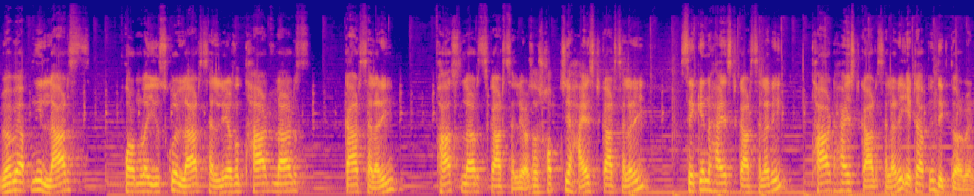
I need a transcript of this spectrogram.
এভাবে আপনি লার্জ ফর্মুলা ইউজ করে লার্জ স্যালারি অর্থাৎ থার্ড লার্জ কার স্যালারি ফার্স্ট লার্জ কার স্যালারি অর্থাৎ সবচেয়ে হাইয়েস্ট কার স্যালারি সেকেন্ড হাইয়েস্ট কার স্যালারি থার্ড হাইয়েস্ট কার স্যালারি এটা আপনি দেখতে পারবেন।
